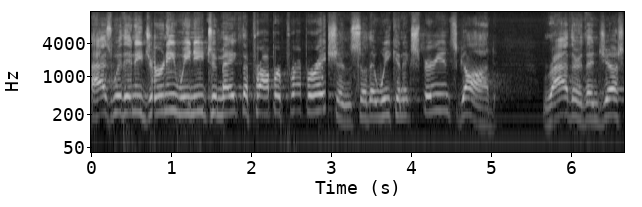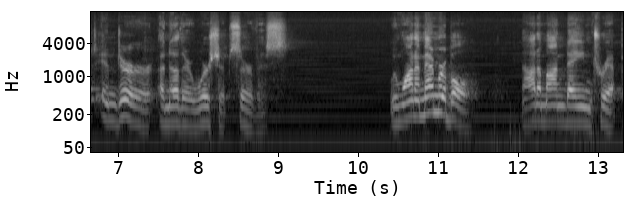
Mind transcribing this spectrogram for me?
As with any journey, we need to make the proper preparations so that we can experience God rather than just endure another worship service. We want a memorable, not a mundane trip.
